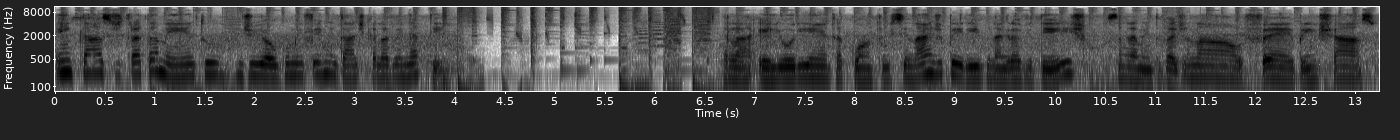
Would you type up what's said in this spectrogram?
em caso de tratamento de alguma enfermidade que ela venha a ter. Ela, ele orienta quanto os sinais de perigo na gravidez, sangramento vaginal, febre, inchaço,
